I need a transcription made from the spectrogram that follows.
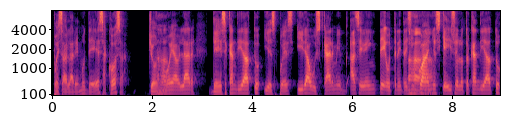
pues hablaremos de esa cosa. Yo Ajá. no voy a hablar de ese candidato y después ir a buscarme hace 20 o 35 Ajá. años qué hizo el otro candidato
